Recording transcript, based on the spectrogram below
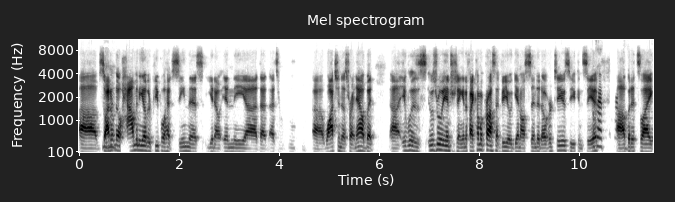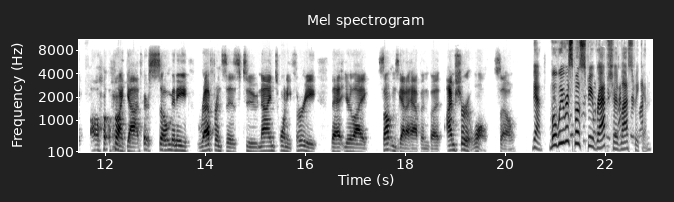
Uh, so I don't Mhm. know how many other people have seen this, you know, in the uh, that that's uh, watching this right now, but uh, it was it was really interesting. And if I come across that video again, I'll send it over to you so you can see it. Okay. Uh, but it's like, oh my god, there's so many references to 923 that you're like, something's got to happen, but I'm sure it won't. So, Yeah. Well, we were supposed to be raptured last weekend.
